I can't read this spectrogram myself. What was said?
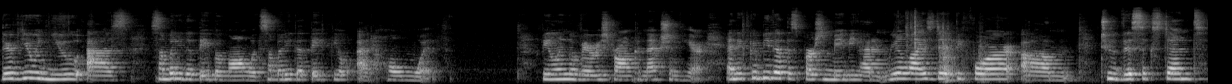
They're viewing you as somebody that they belong with somebody that they feel at home with. Feeling a very strong connection here. And it could be that this person maybe hadn't realized it before um, to this extent.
